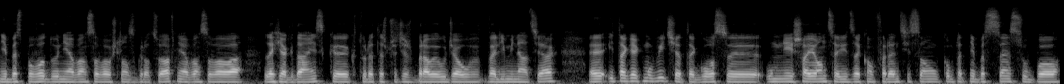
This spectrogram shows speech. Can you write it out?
nie bez powodu nie awansował Śląsk Wrocław, nie awansowała Lechia Gdańsk, które też przecież brały udział udział w, eliminacjach. E, I tak jak mówicie, te głosy umniejszające lidze konferencji są kompletnie bez sensu, bo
